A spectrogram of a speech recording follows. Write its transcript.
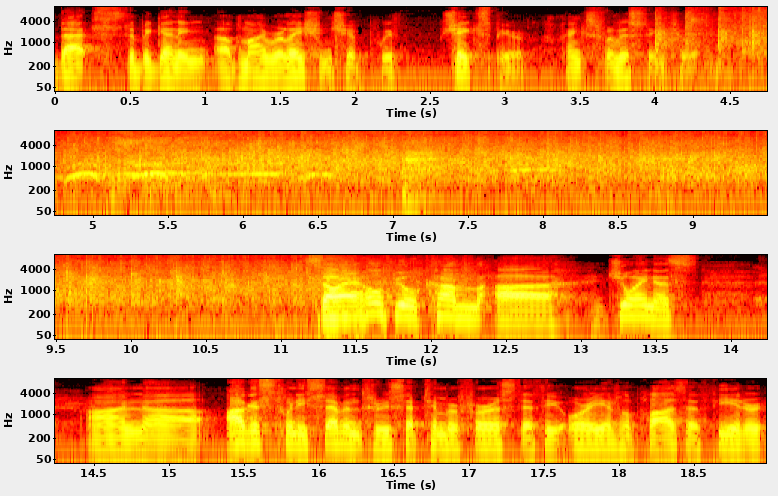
That's the beginning of my relationship with Shakespeare. Thanks for listening to it. So I hope you'll come uh, join us on uh, August 27th through September 1st at the Oriental Plaza Theater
